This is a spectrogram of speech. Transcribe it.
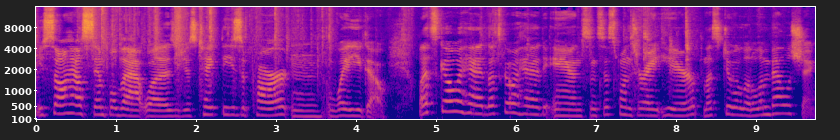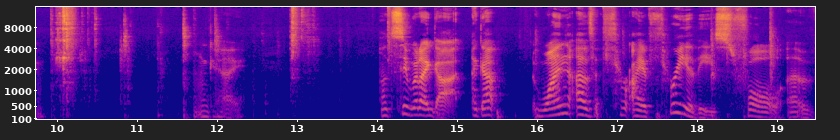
you saw how simple that was. You just take these apart and away you go. Let's go ahead, let's go ahead and since this one's right here, let's do a little embellishing. Okay. Let's see what I got. I got one of, I have three of these full of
